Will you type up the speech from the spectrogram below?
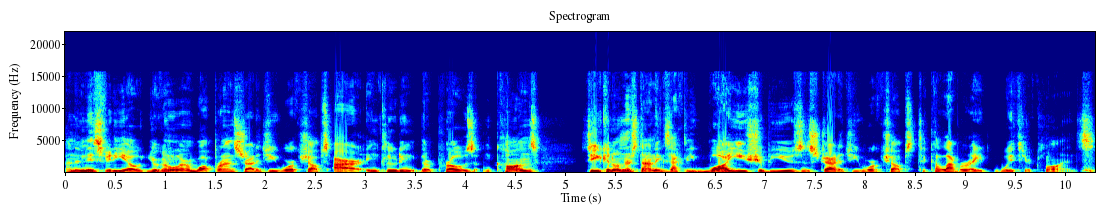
And in this video, you're going to learn what brand strategy workshops are, including their pros and cons, so you can understand exactly why you should be using strategy workshops to collaborate with your clients.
